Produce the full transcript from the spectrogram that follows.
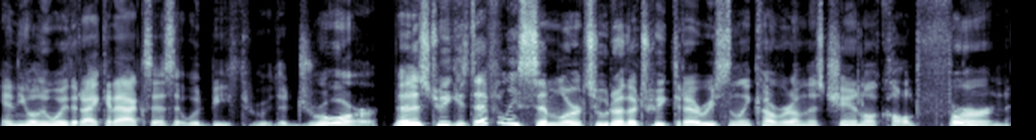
And the only way that I could access it would be through the drawer. Now this tweak is definitely similar to another tweak that I recently covered on this channel called Fern.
